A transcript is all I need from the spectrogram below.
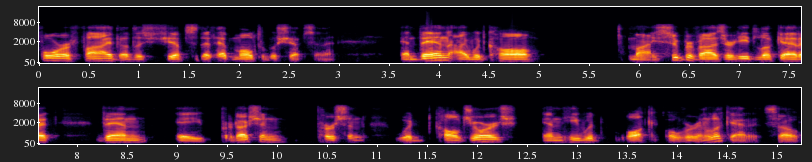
four or five of the ships that have multiple ships in it. And then I would call my supervisor, he'd look at it. Then a production person would call George and he would walk over and look at it. So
